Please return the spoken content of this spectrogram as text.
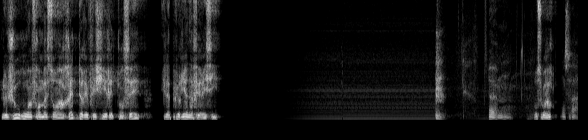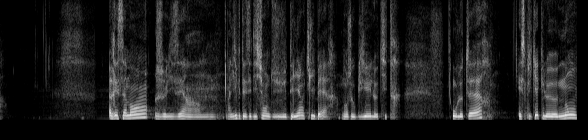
Le jour où un franc-maçon arrête de réfléchir et de penser, il n'a plus rien à faire ici. Euh, Bonsoir. Bonsoir. Récemment, je lisais un, un livre des éditions du, des Liens qui libèrent, dont j'ai oublié le titre, où l'auteur expliquait que le nom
